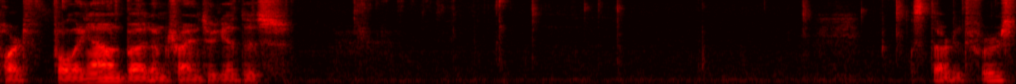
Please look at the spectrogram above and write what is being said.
Part falling out, but I'm trying to get this started first.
